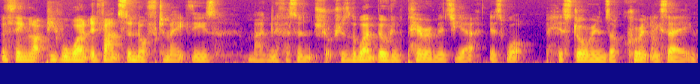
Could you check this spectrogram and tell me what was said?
the thing like people weren't advanced enough to make these magnificent structures. They weren't building pyramids yet, is what historians are currently saying.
